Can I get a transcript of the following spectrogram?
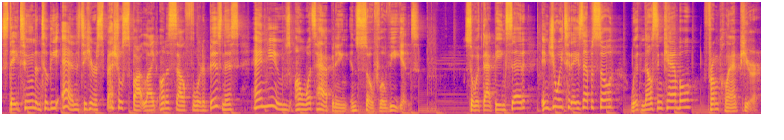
Stay tuned until the end to hear a special spotlight on a South Florida business and news on what's happening in SoFlo Vegans. So, with that being said, enjoy today's episode with Nelson Campbell from Plant Pure.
